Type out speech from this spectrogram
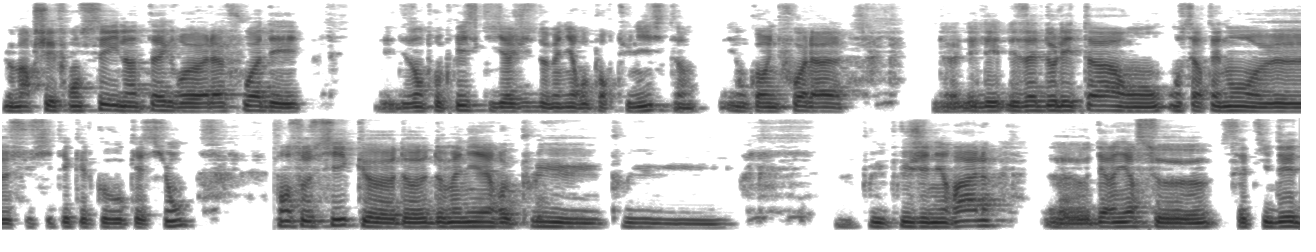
le, marché français, il intègre à la fois des, des, entreprises qui agissent de manière opportuniste et encore une fois, les, aides de l'État ont, ont certainement euh, suscité quelques vocations. Je pense aussi que de, manière plus plus plus, générale, euh, derrière ce, cette idée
